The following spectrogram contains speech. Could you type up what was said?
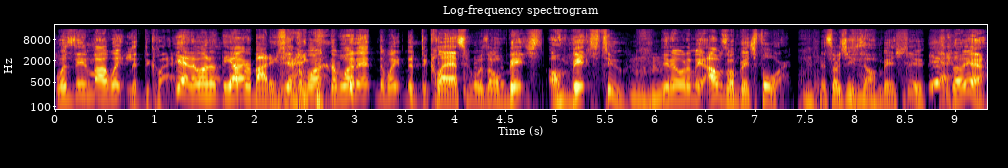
was in my weightlifting class. Yeah, the one with the upper body Yeah, the one, the one at the weightlifting class who was on bench on bench 2 Mm-hmm. You know what I mean? I was on bench 4 and so she's on bench two. Yeah. So yeah,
